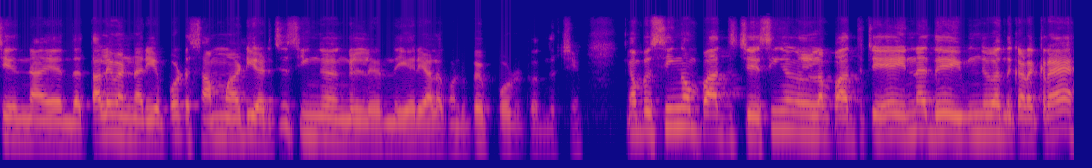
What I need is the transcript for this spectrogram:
ந- இந்த தலைவன் நிறைய போட்டு செம்ம அடி அடிச்சு சிங்கங்கள் இருந்த ஏரியால கொண்டு போய் போட்டுட்டு வந்துருச்சு. அப்ப சிங்கம் பார்த்துச்சு சிங்கங்கள் எல்லாம் பார்த்துட்டு என்னது இங்க வந்து கிடக்குற?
